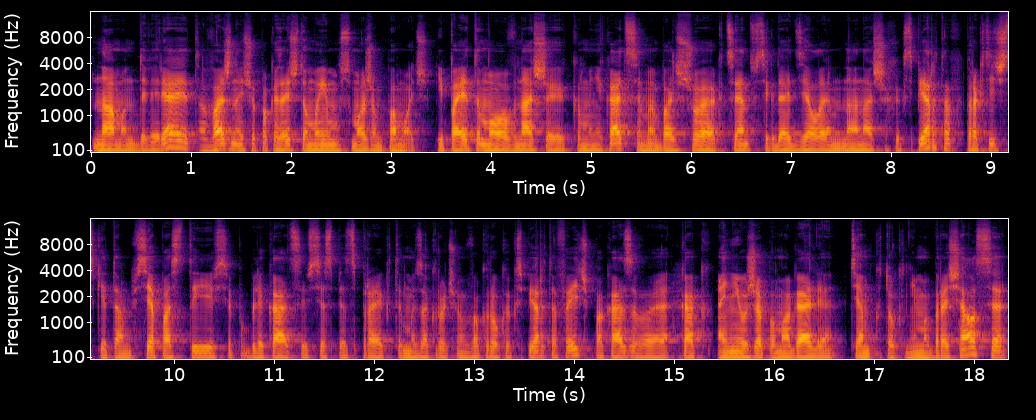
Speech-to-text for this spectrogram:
нам он доверяет, важно еще показать, что мы ему сможем помочь. И поэтому в нашей коммуникации мы большой акцент всегда делаем на наших экспертов. Практически там все посты, все публикации, все спецпроекты мы закручиваем вокруг экспертов H, показывая, как они уже помогали тем, кто к ним обращался,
